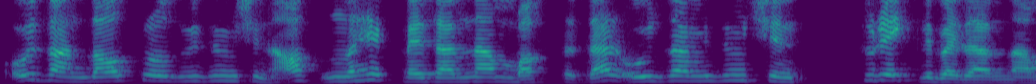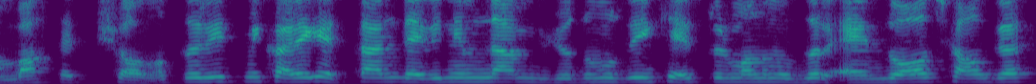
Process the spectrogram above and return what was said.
O yüzden Dalcroze bizim için aslında hep bedenden bahseder. O yüzden bizim için sürekli bedenden bahsetmiş olması, ritmik hareketten, devinimden, vücudumuz ilk enstrümanımızdır, en doğal çalgı,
